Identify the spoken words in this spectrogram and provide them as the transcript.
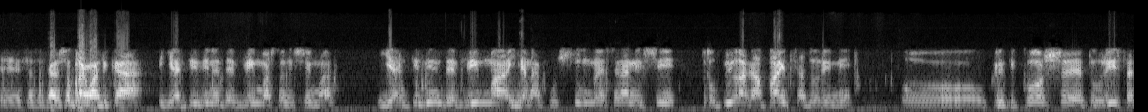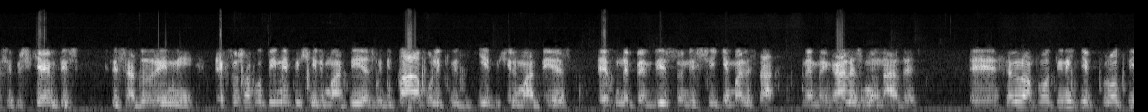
Ε, σας ευχαριστώ πραγματικά γιατί δίνετε βήμα στο νησί μας γιατί δίνεται βήμα για να ακουστούμε σε ένα νησί το οποίο αγαπάει τη Σαντορίνη. Ο κριτικός ε, τουρίστας, επισκέπτης στη Σαντορίνη, εκτός από ότι είναι επιχειρηματίες, γιατί πάρα πολλοί κριτικοί επιχειρηματίες έχουν επενδύσει στο νησί και μάλιστα με μεγάλες μονάδες, ε, θέλω να πω ότι είναι και πρώτη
